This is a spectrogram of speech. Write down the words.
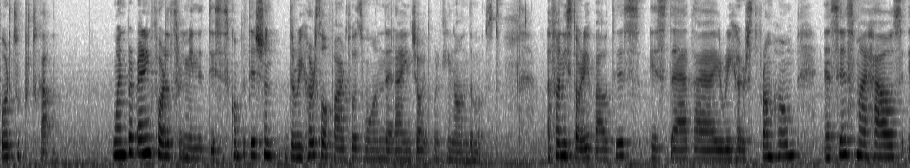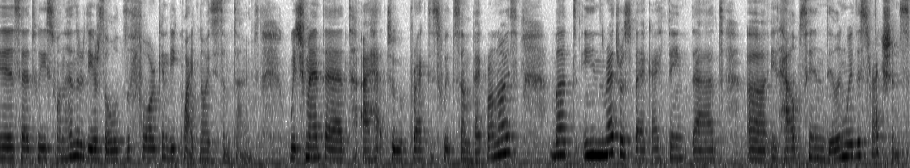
Porto, Portugal. When preparing for the three minute thesis competition, the rehearsal part was one that I enjoyed working on the most. A funny story about this is that I rehearsed from home, and since my house is at least 100 years old, the floor can be quite noisy sometimes, which meant that I had to practice with some background noise. But in retrospect, I think that uh, it helps in dealing with distractions.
